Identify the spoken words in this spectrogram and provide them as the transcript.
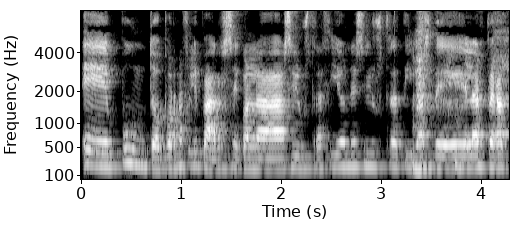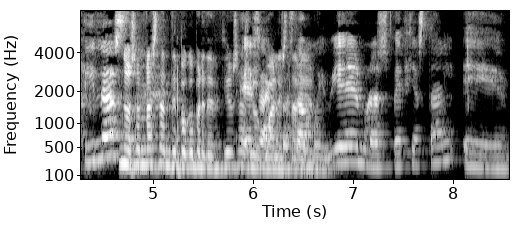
eh, punto por no fliparse con las ilustraciones ilustrativas de las pegatinas. No, son bastante poco pretenciosas, lo cual está, está, bien. muy bien, unas especias tal. eh,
